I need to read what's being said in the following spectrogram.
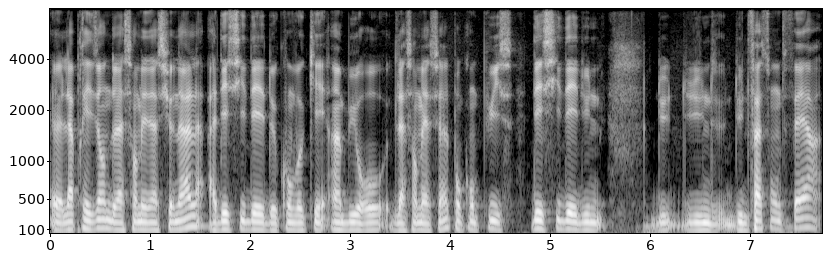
euh, la présidente de l'Assemblée nationale a décidé de convoquer un bureau de l'Assemblée nationale pour qu'on puisse décider d'une d'une façon de faire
